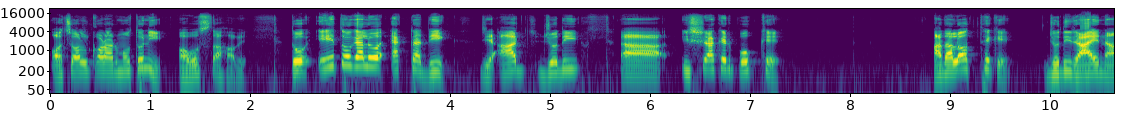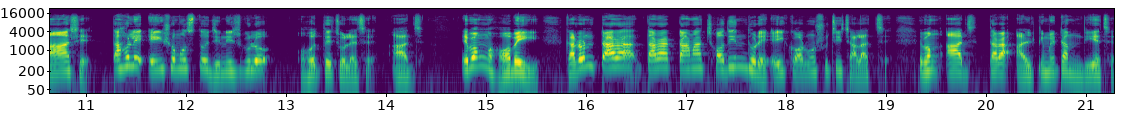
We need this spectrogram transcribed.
অচল করার মতনই অবস্থা হবে। তো এ তো গেল একটা দিক যে আজ যদি ইশরাকের পক্ষে আদালত থেকে যদি রায় না আসে, তাহলে এই সমস্ত জিনিসগুলো হতে চলেছে আজ। এবং হবেই, কারণ তারা তারা টানা ছদিন ধরে এই কর্মসূচি চালাচ্ছে এবং আজ তারা আলটিমেটাম দিয়েছে।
